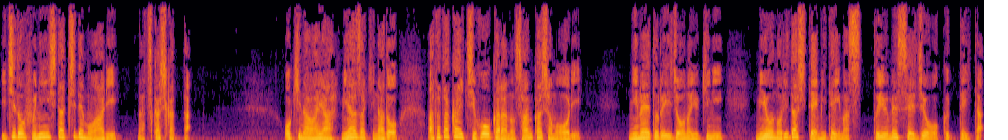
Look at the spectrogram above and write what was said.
一度赴任した地でもあり懐かしかった。沖縄や宮崎など暖かい地方からの参加者もおり、2メートル以上の雪に身を乗り出して見ていますというメッセージを送っていた。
